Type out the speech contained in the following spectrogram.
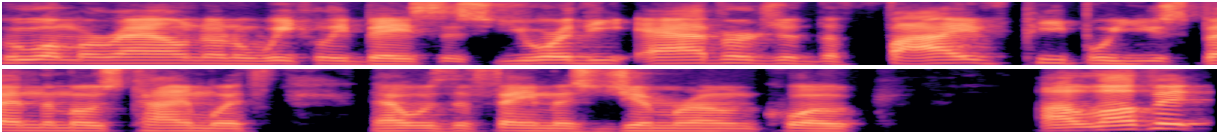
who I'm around on a weekly basis. You're the average of the five people you spend the most time with. That was the famous Jim Rohn quote. I love it.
